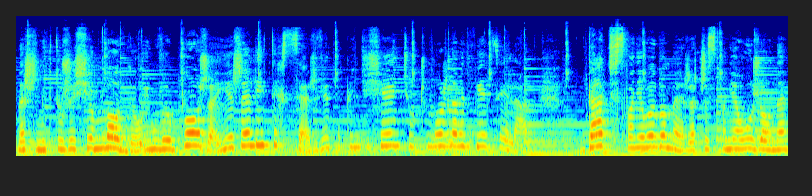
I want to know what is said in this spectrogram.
naszymi, którzy się modlą i mówią: Boże, jeżeli Ty chcesz w wieku 50 czy może nawet więcej lat dać wspaniałego męża czy wspaniałą żonę,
